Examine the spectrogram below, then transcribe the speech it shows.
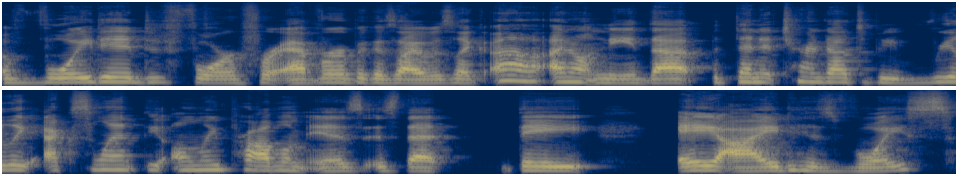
avoided for forever because i was like oh i don't need that but then it turned out to be really excellent the only problem is is that they ai'd his voice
